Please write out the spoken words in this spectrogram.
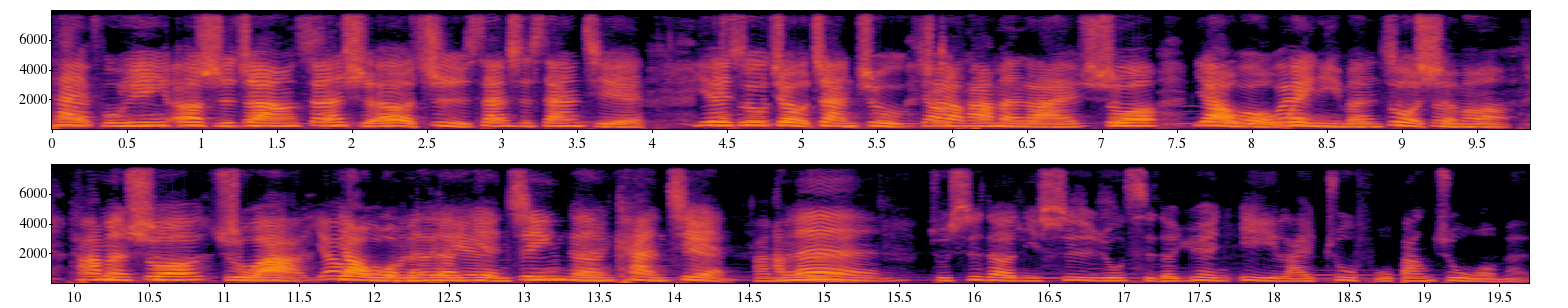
太福音二十章三十二至三十三节，耶稣就站住，叫他们来说：“要我为你们做什么？”他们说：“主啊，要我们的眼睛能看见。”阿门。主是的，你是如此的愿意来祝福帮助我们。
